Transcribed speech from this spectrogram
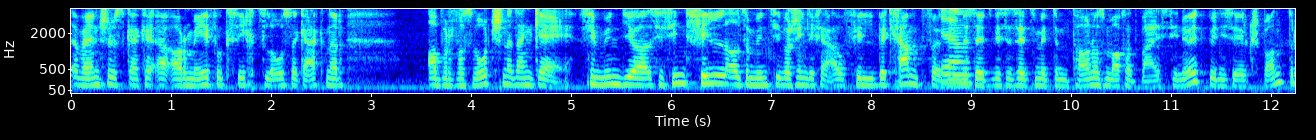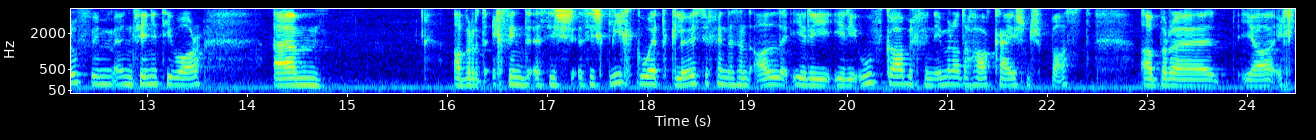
Avengers gegen eine Armee von gesichtslosen Gegnern. Aber was willst du ihnen dann geben? Sie, müssen ja, sie sind viel, also müssen sie wahrscheinlich auch viel bekämpfen. Ja. Wie, man sieht, wie sie es jetzt mit dem Thanos machen, weiß ich nicht. Bin ich sehr gespannt drauf im Infinity War. Ähm, aber ich finde, es ist, es ist gleich gut gelöst. Ich finde, es sind alle ihre, ihre Aufgaben. Ich finde immer noch, der HK ist ein Spaß. Aber äh, ja, ich,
